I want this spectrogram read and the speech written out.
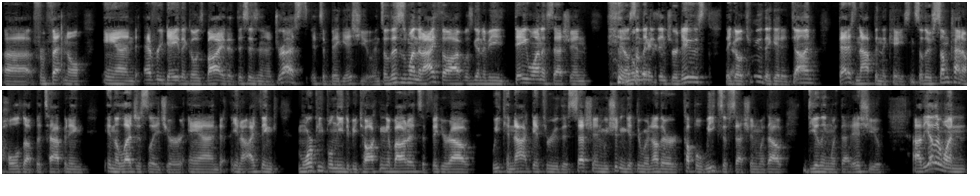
uh, from fentanyl. And every day that goes by that this isn't addressed, it's a big issue. And so this is one that I thought was going to be day one of session. You know, no something way. is introduced, they yeah. go through, they get it done. That has not been the case. And so there's some kind of holdup that's happening in the legislature. And, you know, I think more people need to be talking about it to figure out we cannot get through this session. We shouldn't get through another couple weeks of session without dealing with that issue. Uh, the other one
